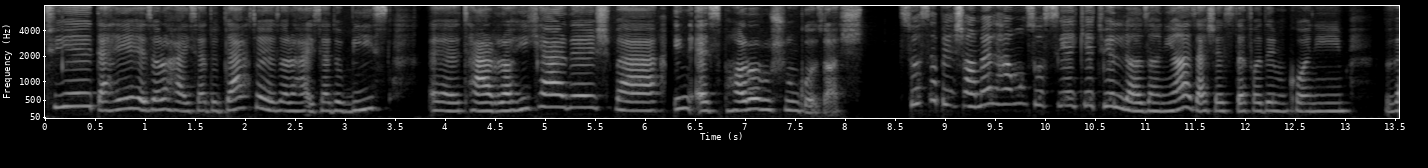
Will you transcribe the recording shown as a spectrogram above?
توی دهه 1810 تا 1820 طراحی کردش و این اسم ها رو روشون گذاشت. سس بشامل همون سسیه که توی لازانیا ازش استفاده می‌کنیم و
